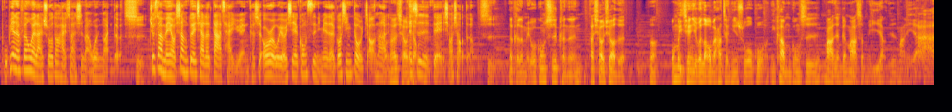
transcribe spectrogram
普遍的氛围来说，都还算是蛮温暖的。是，就算没有上对下的大裁员，可是偶尔我有一些公司里面的勾心斗角，那那是小小的，是对小小的。是，那可能美国公司可能他笑笑的，嗯，我们以前有个老板，他曾经说过，你看我们公司骂人跟骂什么一样，就是骂你呀，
